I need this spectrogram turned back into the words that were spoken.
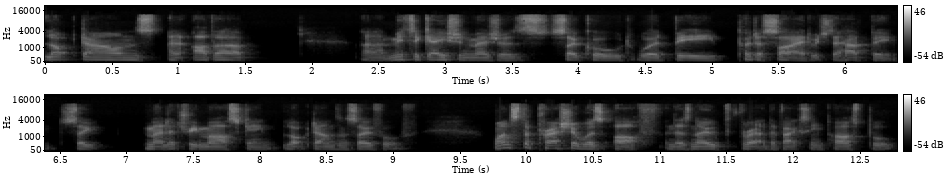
lockdowns and other uh, mitigation measures, so called, would be put aside, which they have been, so mandatory masking, lockdowns, and so forth. Once the pressure was off and there's no threat of the vaccine passport,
